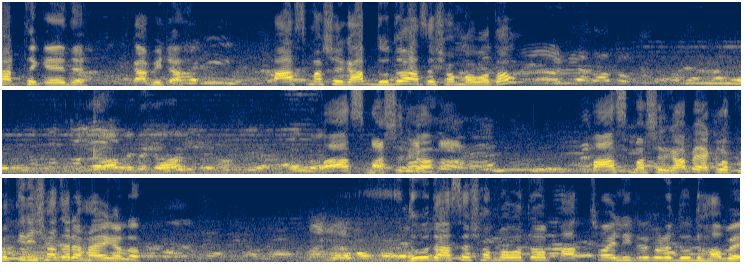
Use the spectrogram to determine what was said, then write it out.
হাট থেকে, এই যে গাভিটা। পাঁচ মাসের গাব দুধও আছে সম্ভবত। পাঁচ মাসের গাব। পাঁচ মাসের গাব এক লক্ষ তিরিশ হাজারে হয়ে গেল। দুধ আছে সম্ভবত পাঁচ, ছয় লিটার করে দুধ হবে।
